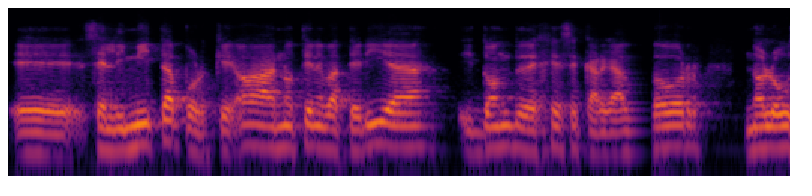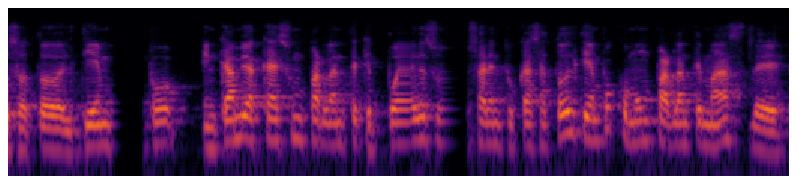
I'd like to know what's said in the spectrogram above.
eh, se limita porque ah, no tiene batería y dónde dejé ese cargador, no lo uso todo el tiempo. En cambio, acá es un parlante que puedes usar en tu casa todo el tiempo como un parlante más de,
